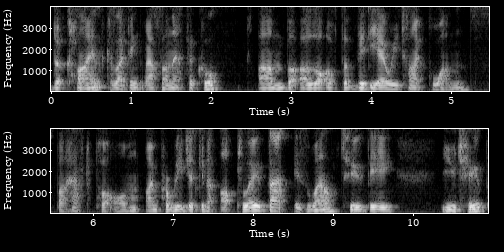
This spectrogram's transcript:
the client because I think that's unethical. Um, but a lot of the video type ones that I have to put on, I'm probably just going to upload that as well to the YouTube.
